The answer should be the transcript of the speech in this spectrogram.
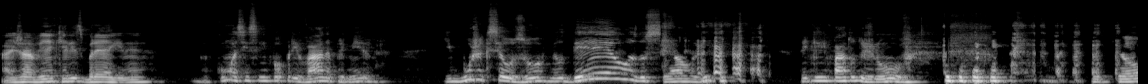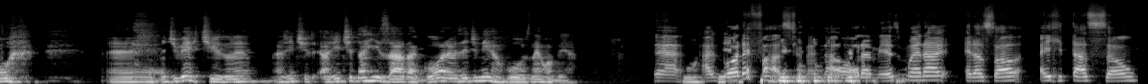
Aí já vem aqueles breg, né? Como assim você limpou a privada primeiro? Que bucha que você usou? Meu Deus do céu! Tem que limpar tudo de novo. então, é, é, divertido, né? A gente, a gente dá risada agora, mas é de nervoso, né, Roberto? É, agora é fácil, né? Na hora mesmo era, era só a irritação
